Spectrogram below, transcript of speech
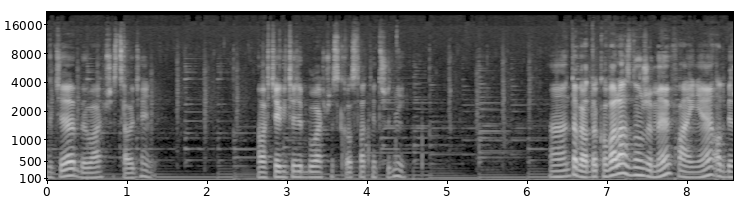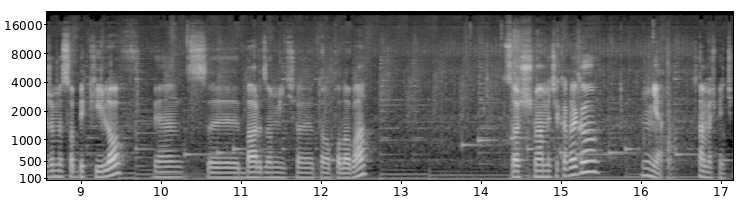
gdzie byłaś przez cały dzień? A właściwie gdzie byłaś przez ostatnie 3 dni? E, dobra, do Kowala zdążymy, fajnie, odbierzemy sobie kilof, więc y, bardzo mi się to podoba. Coś mamy ciekawego? Nie, same śmieci.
